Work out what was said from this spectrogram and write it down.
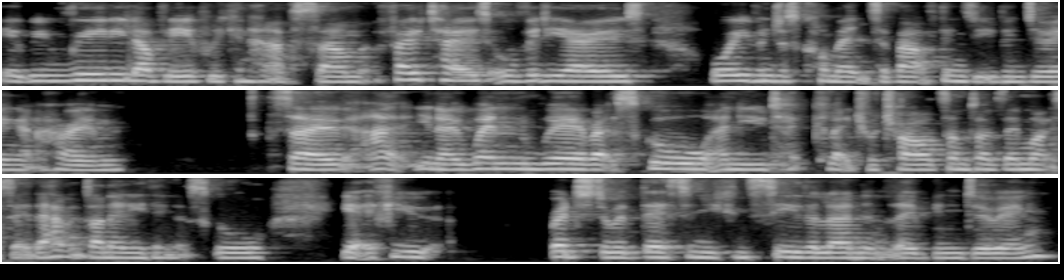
It would be really lovely if we can have some photos or videos or even just comments about things that you've been doing at home. So, uh, you know, when we're at school and you collect your child, sometimes they might say they haven't done anything at school. Yet, if you register with this and you can see the learning that they've been doing,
